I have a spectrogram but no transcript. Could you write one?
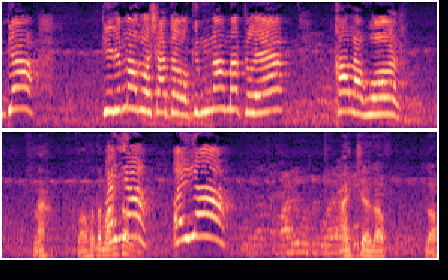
ইদা কিরিম সাদা কিরিম না মাগলে খালা না তোমার কথা মানতো না। আচ্ছা যাও যাও।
